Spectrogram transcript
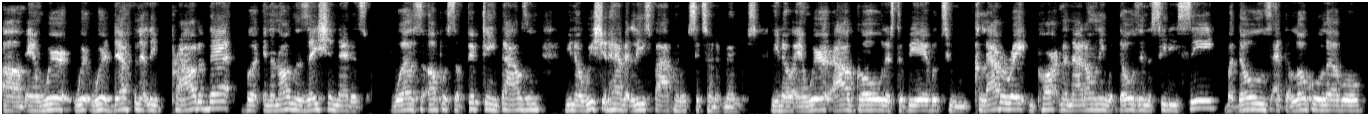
Um, and we're, we're, we're definitely proud of that. But in an organization that is was upwards of 15,000, you know, we should have at least 500, 600 members, you know, and we're, our goal is to be able to collaborate and partner not only with those in the CDC, but those at the local level,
